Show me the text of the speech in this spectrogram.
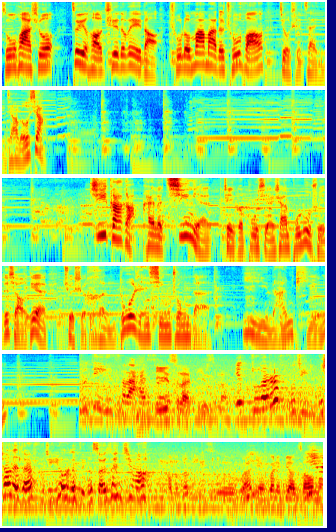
俗话说，最好吃的味道，除了妈妈的厨房，就是在你家楼下。鸡嘎嘎开了七年，这个不显山不露水的小店，却是很多人心中的意难平。是第一次来还是？第一次来，第一次来。你住在这儿附近，不晓得这儿附近有个这个酸酸鸡吗？他们这平时关店关的比较早嘛。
